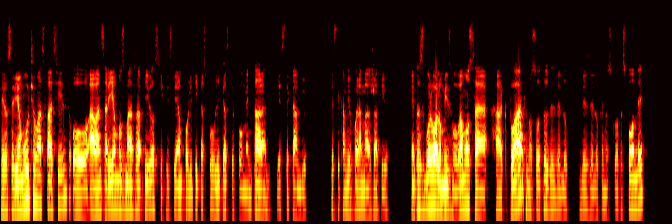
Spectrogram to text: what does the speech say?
pero sería mucho más fácil o avanzaríamos más rápido si existieran políticas públicas que fomentaran este cambio, que este cambio fuera más rápido. Entonces vuelvo a lo mismo, vamos a, actuar nosotros desde lo, desde lo que nos corresponde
